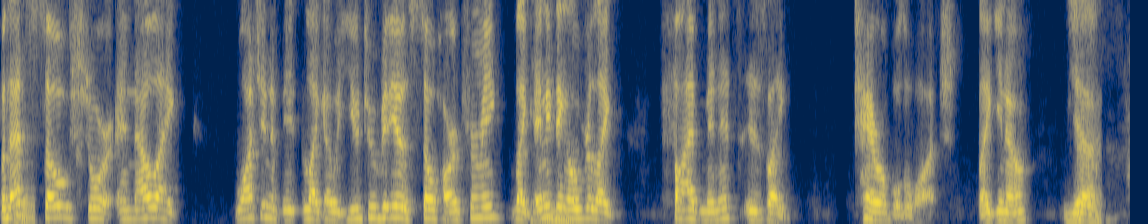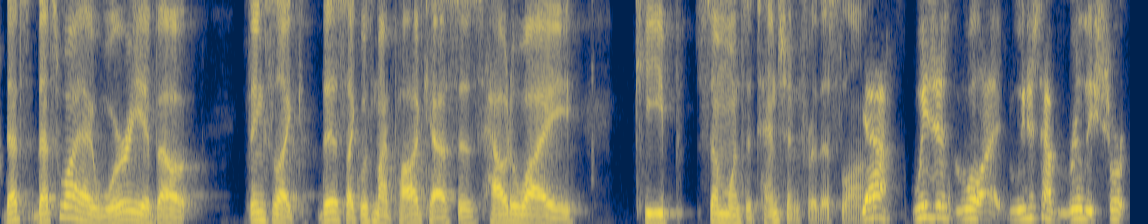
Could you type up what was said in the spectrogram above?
But that's Yeah. so short. And now like watching a vid- like a YouTube video is so hard for me. Like anything Mhm. over like five minutes is like terrible to watch. Like, you know? Yeah, So- that's that's why I worry about things like this. Like with my podcast, is how do I keep someone's attention for this long? Yeah, we just well, we just have really short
